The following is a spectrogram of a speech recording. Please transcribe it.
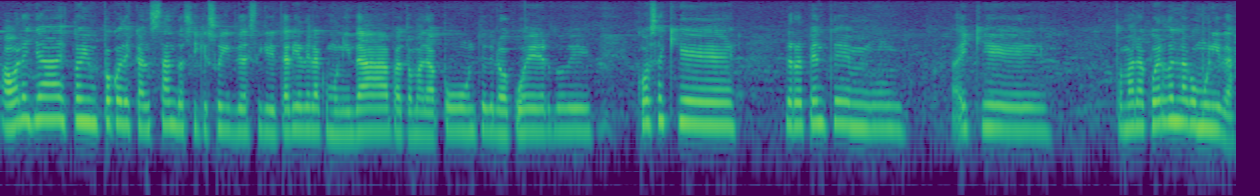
Ahora ya estoy un poco descansando, así que soy de la secretaria de la comunidad para tomar apuntes de los acuerdos, de cosas que de repente mm, hay que tomar acuerdo en la comunidad.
